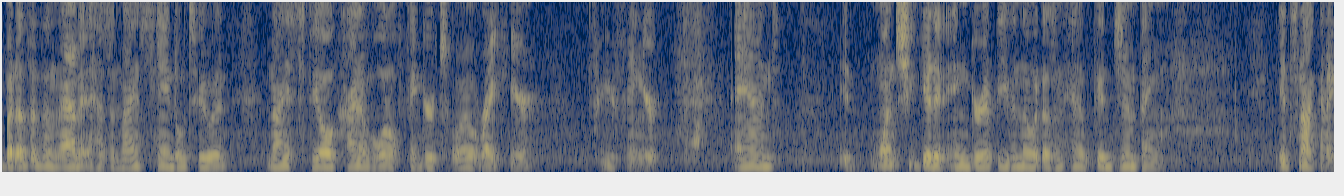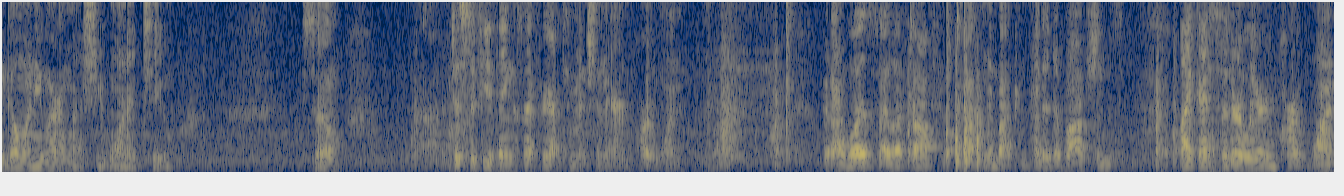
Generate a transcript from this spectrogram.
but other than that it has a nice handle to it, nice feel, kind of a little finger choil right here for your finger. And it, once you get it in grip, even though it doesn't have good jimping, it's not going to go anywhere unless you want it to. So, uh, just a few things I forgot to mention there in part one. But I was, I left off talking about competitive options. Like I said earlier in part one,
